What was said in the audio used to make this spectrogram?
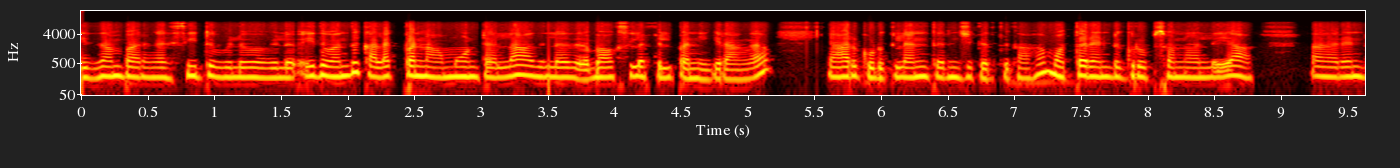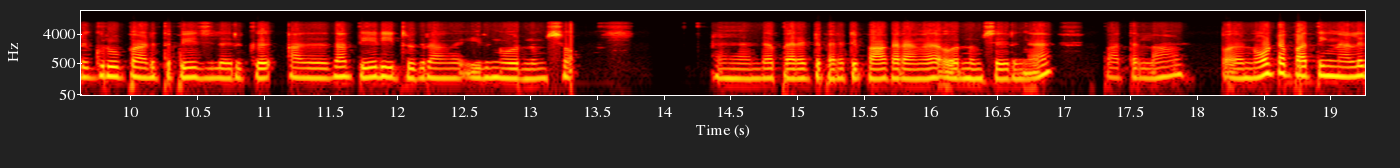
இதுதான் பாருங்க சீட்டு விழுவ விழு இது வந்து கலெக்ட் பண்ண அமௌண்ட் எல்லாம் அதுல பாக்ஸ்ல ஃபில் பண்ணிக்கிறாங்க. யார் கொடுக்கலன்னு தெரிஞ்சுக்கிறதுக்காக. மொத்தம் ரெண்டு குரூப் சொன்னோம் இல்லையா? ரெண்டு குரூப் அடுத்த பேஜ்ல இருக்கு. அதுதான் தேடிட்டு இருக்கிறாங்க. இருங்க ஒரு நிமிஷம். இந்த பெரட்டி பெரட்டி பார்க்குறாங்க. ஒரு நிமிஷம் இருங்க. பார்த்துடலாம். நோட்டை பார்த்தீங்கனாலே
